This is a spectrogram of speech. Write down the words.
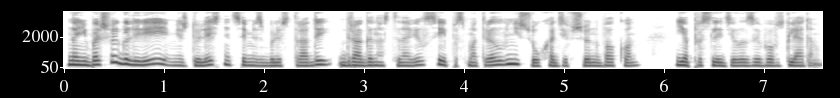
На небольшой галерее между лестницами с балюстрадой Драгон остановился и посмотрел в нишу, уходившую на балкон. Я проследила за его взглядом.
